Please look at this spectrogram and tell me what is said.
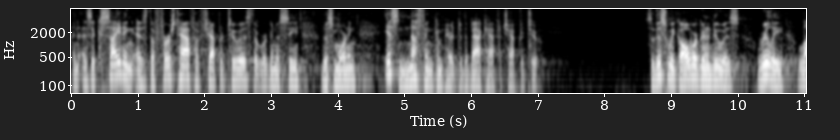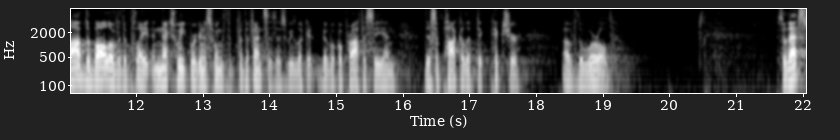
And as exciting as the first half of chapter 2 is that we're going to see this morning, it's nothing compared to the back half of chapter 2. So this week, all we're going to do is really lob the ball over the plate, and next week, we're going to swing th- for the fences as we look at biblical prophecy and this apocalyptic picture of the world. So that's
